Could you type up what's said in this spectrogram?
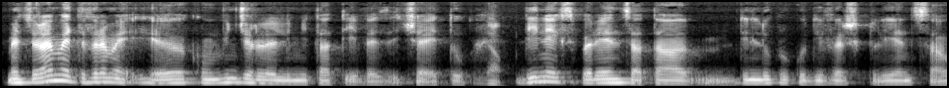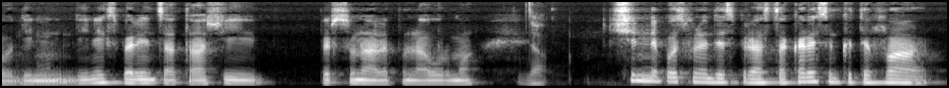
Menționai mai devreme convingerile limitative, ziceai tu. Da. Din experiența ta, din lucru cu diversi clienți sau din, uh-huh. din experiența ta și personală până la urmă, da. ce ne poți spune despre asta? Care sunt câteva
